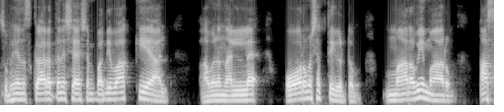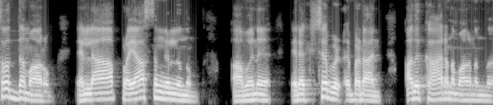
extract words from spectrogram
സുഭയനിസ്കാരത്തിന് ശേഷം പതിവാക്കിയാൽ അവന് നല്ല ഓർമ്മശക്തി കിട്ടും. മറവി മാറും അശ്രദ്ധ മാറും. എല്ലാ പ്രയാസങ്ങളിൽ നിന്നും അവന് രക്ഷപ്പെടാൻ അത് കാരണമാകണമെന്ന്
